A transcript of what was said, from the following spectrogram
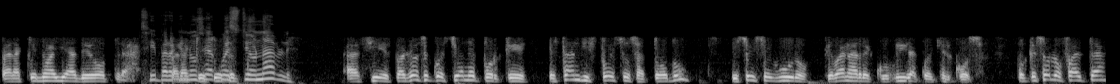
para que no haya de otra. Sí, para, que no sea cuestionable. Así es, para que no se cuestione porque están dispuestos a todo y estoy seguro que van a recurrir a cualquier cosa, porque solo falta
